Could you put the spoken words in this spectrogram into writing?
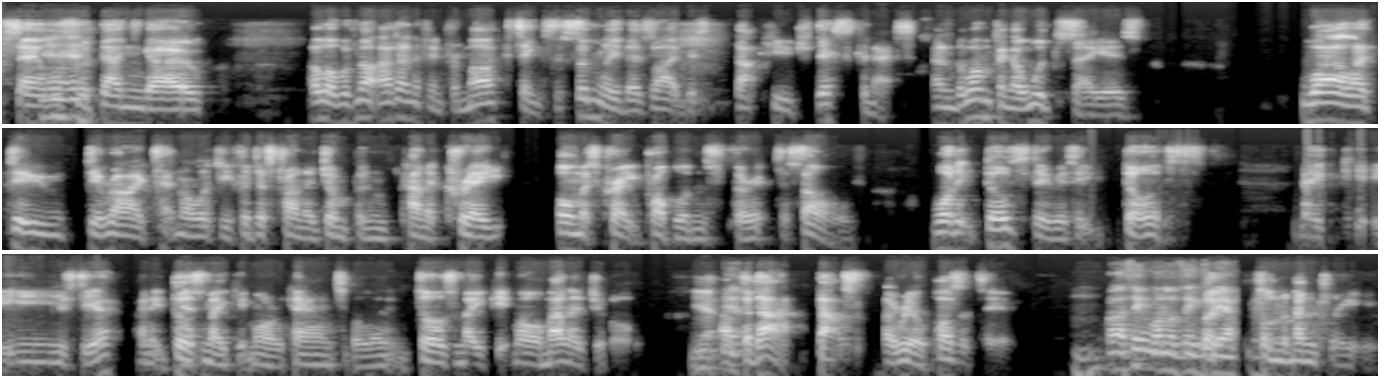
sales yeah. would then go, oh well, we've not had anything from marketing. So suddenly there's like this that huge disconnect. And the one thing I would say is, while I do deride technology for just trying to jump and kind of create almost create problems for it to solve, what it does do is it does make it easier and it does yeah. make it more accountable and it does make it more manageable. Yeah. And yeah. for that, that's a real positive. Mm-hmm. I think one of the things but we have fundamentally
